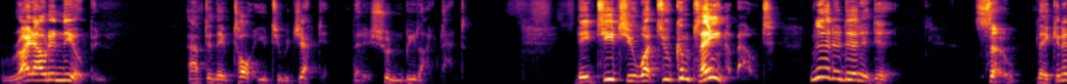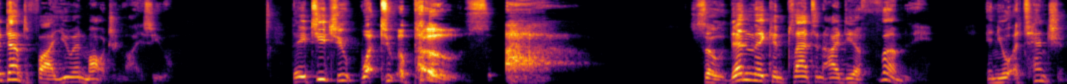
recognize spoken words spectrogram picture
Right out in the open after they've taught you to reject it, that it shouldn't be like that. They teach you what to complain about. So they can identify you and marginalize you. They teach you what to oppose. Ah. So then they can plant an idea firmly in your attention,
